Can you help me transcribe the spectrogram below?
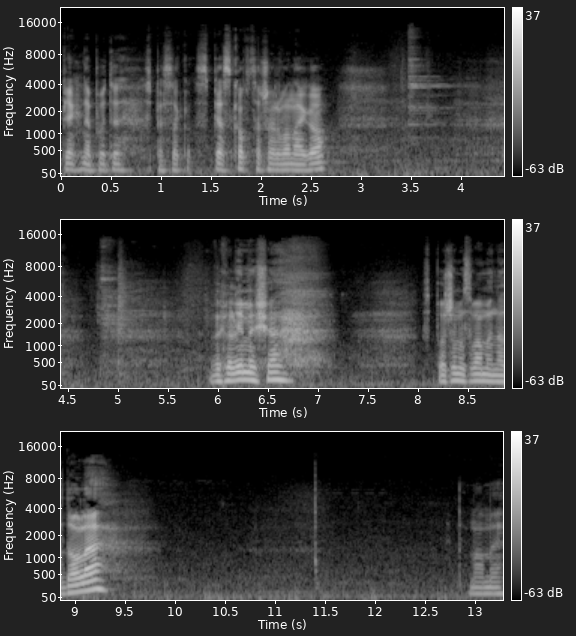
Piękne płyty z piaskowca czerwonego. Wychylimy się. Spojrzymy, co mamy na dole. Tu mamy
